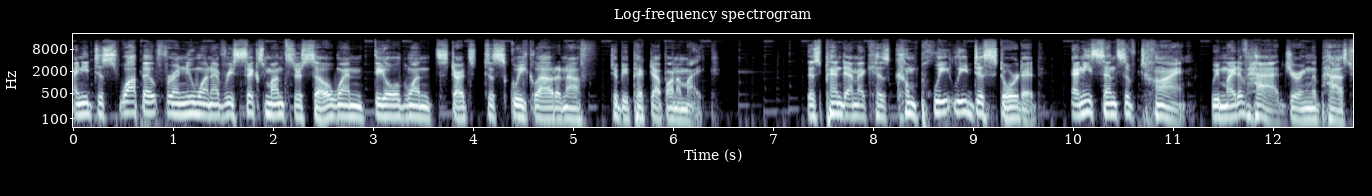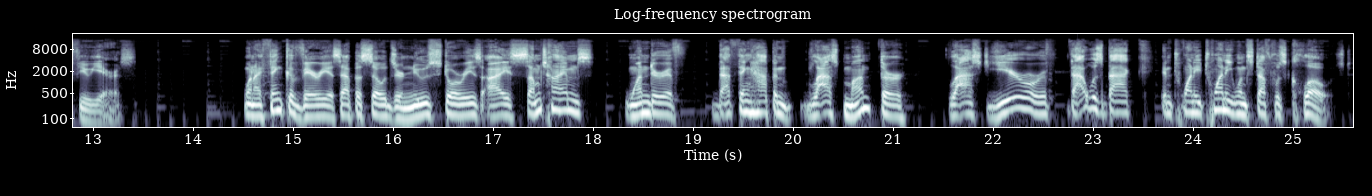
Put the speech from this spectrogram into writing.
I need to swap out for a new one every six months or so when the old one starts to squeak loud enough to be picked up on a mic. This pandemic has completely distorted any sense of time we might have had during the past few years. When I think of various episodes or news stories, I sometimes wonder if that thing happened last month or last year, or if that was back in 2020 when stuff was closed.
